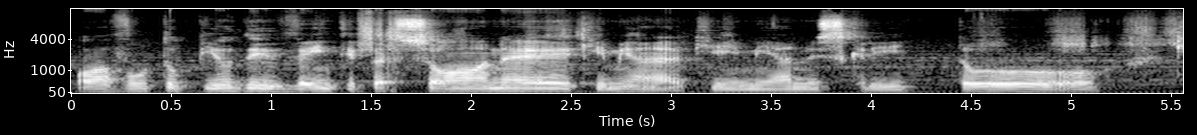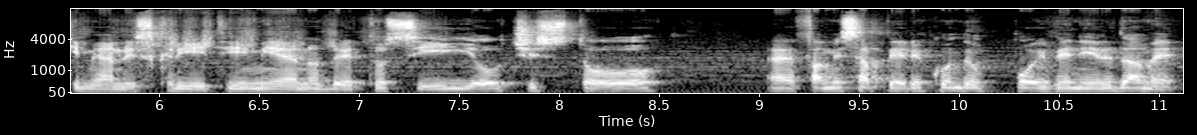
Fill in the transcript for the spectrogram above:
ho avuto più di 20 persone che mi, che mi hanno iscritto, che mi hanno iscritti, mi hanno detto sì, io ci sto, eh, fammi sapere quando puoi venire da me.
